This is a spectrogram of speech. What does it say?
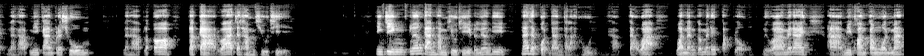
ดนะครับมีการประชุมนะครับแล้วก็ประกาศว่าจะทำ QT จริงๆ เรื่องการทำ QT เป็นเรื่องที่น่าจะกดดันตลาดหุ้นนะครับแต่ว่าวันนั้นก็ไม่ได้ปรับลง หรือว่าไม่ได้มีความกังวลมาก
